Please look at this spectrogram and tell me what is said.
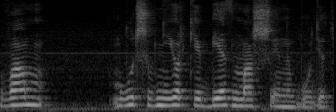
Вам лучше в Нью-Йорке без машины будет.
